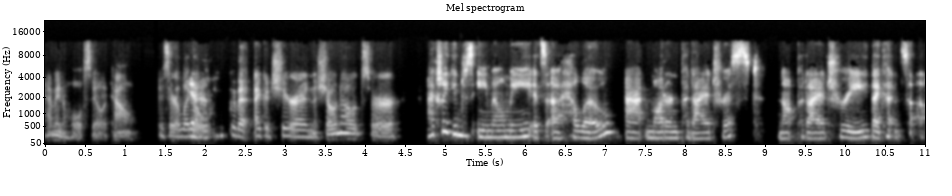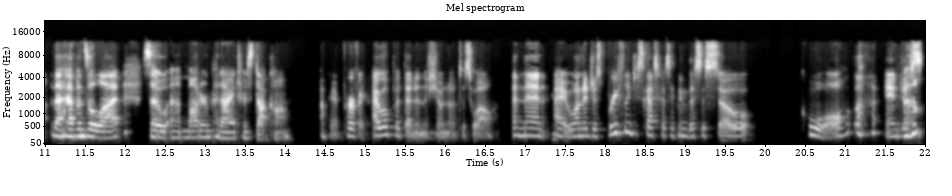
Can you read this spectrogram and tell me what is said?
having a wholesale account, is there like yeah. a link that I could share in the show notes or? Actually, you can just email me. It's a hello at modern podiatrist, not podiatry. That, that happens a lot. So uh, modernpodiatrist.com. Okay, perfect. I will put that in the show notes as well. And then I want to just briefly discuss because I think this is so cool and just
